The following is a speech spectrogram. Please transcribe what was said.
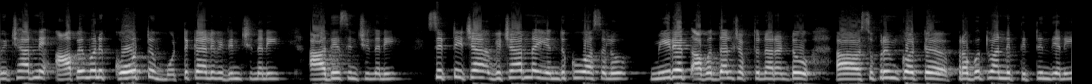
విచారణ ఆపేమని కోర్టు మొట్టకాయలు విధించిందని ఆదేశించిందని సిట్ విచా- విచారణ ఎందుకు అసలు మీరే అబద్ధాలు చెప్తున్నారంటూ సుప్రీంకోర్టు ప్రభుత్వాన్ని తిట్టింది అని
